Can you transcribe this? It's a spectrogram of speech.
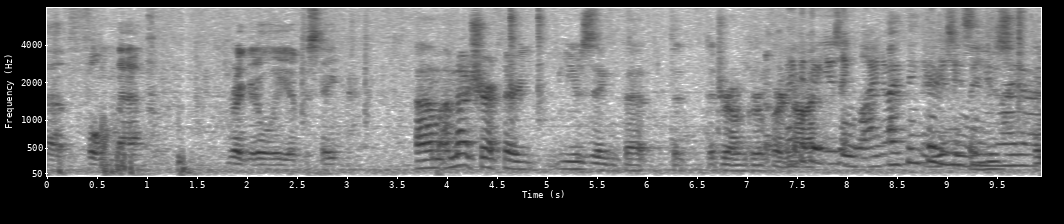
uh, full map regularly of the state? Um, I'm not sure if they're using the, the, the drone group or not. I think not. they're using LiDAR. I think they're using They use- LiDAR they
